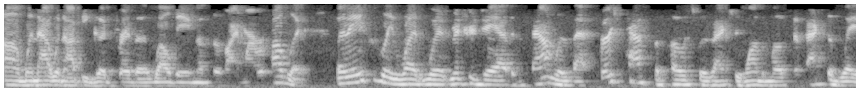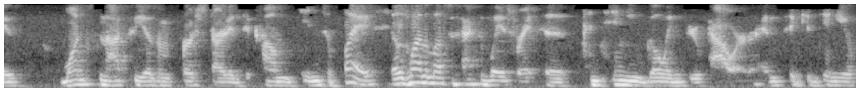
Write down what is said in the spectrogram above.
um, when that would not be good for the well-being of the Weimar Republic. But basically, what, what Richard J. Evans found was that first past the post was actually one of the most effective ways once Nazism first started to come into play, it was one of the most effective ways for it to continue going through power and to continue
